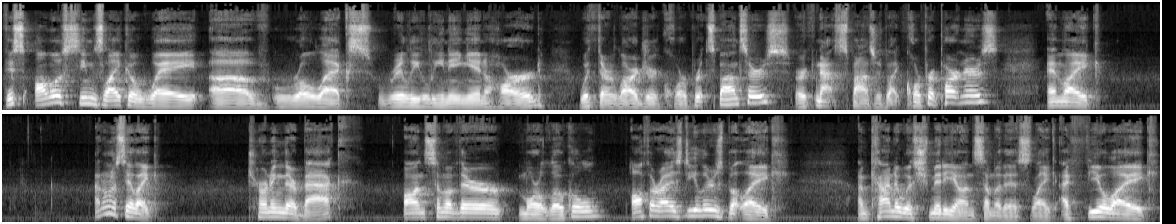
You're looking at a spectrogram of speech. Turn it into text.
this almost seems like a way of Rolex really leaning in hard with their larger corporate sponsors, or not sponsors, but like corporate partners, and like I don't want to say like turning their back on some of their more local authorized dealers, but like I'm kind of with Schmitty on some of this. Like I feel like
